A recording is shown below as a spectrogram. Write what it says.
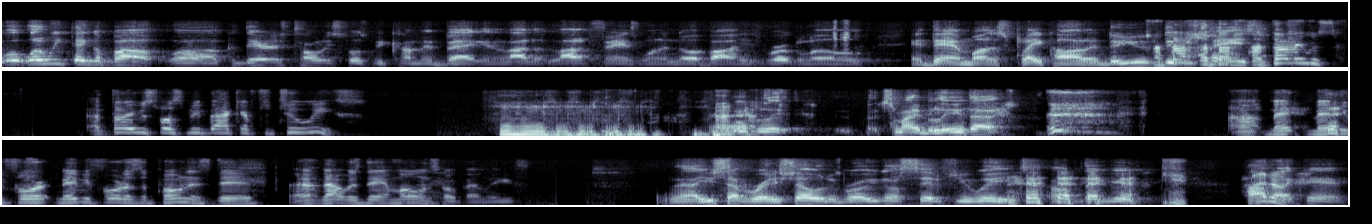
what, what do we think about uh Kadarius Toney's supposed to be coming back, and a lot of a lot of fans want to know about his workload and Dan Mullen's play calling. Do you I do thought, you change? thought, I thought he was. I thought he was supposed to be back after two weeks. Believe, somebody believe that? Uh, may, maybe for maybe Florida's opponents did. That, that was Dan Mullen's hope, at least. Nah, you separated shoulder, bro. You're gonna sit a few weeks. I don't think you. How I don't- I can.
